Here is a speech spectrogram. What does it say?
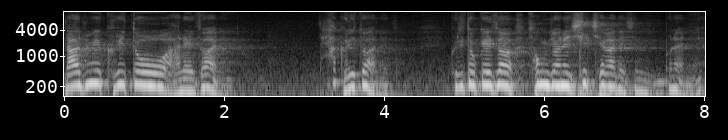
나중에 그리스도 안에서 아니에요. 다 그리스도 안에서. 그리스도께서 성전의 실체가 되신 분 아니에요.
